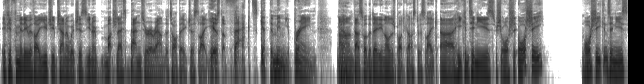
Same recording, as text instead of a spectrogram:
if you're familiar with our YouTube channel, which is, you know, much less banter around the topic, just like, here's the facts, get them in your brain. Yeah. Um, that's what the Daily Knowledge podcast was like. Uh, he continues, or she, or she, or she continues.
